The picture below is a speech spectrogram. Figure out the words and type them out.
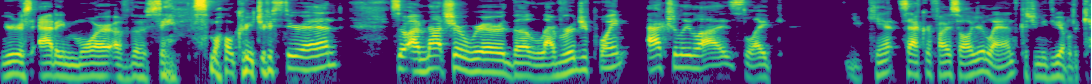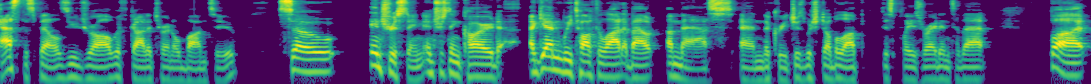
you're just adding more of those same small creatures to your hand. So I'm not sure where the leverage point actually lies. Like, you can't sacrifice all your land because you need to be able to cast the spells you draw with God Eternal Bontu. So interesting, interesting card. Again, we talked a lot about amass and the creatures which double up. This plays right into that. But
